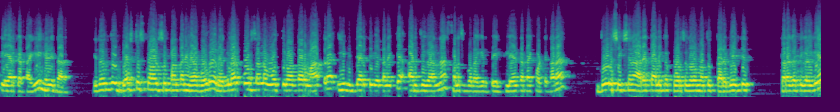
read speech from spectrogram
ಕ್ಲಿಯರ್ ಕಟ್ ಆಗಿ ಹೇಳಿದ್ದಾರೆ. ಇದೊಂದು ಬೆಸ್ಟ್ ಸ್ಕಾಲರ್ಶಿಪ್ ಅಂತಾನೆ ಹೇಳ್ಬೋದು. ರೆಗ್ಯುಲರ್ ಕೋರ್ಸ್ ಅನ್ನ ಓದ್ತಿರುವಂತವ್ರು ಮಾತ್ರ ಈ ವಿದ್ಯಾರ್ಥಿ ವೇತನಕ್ಕೆ ಅರ್ಜಿಗಳನ್ನ ಸಲ್ಲಿಸಬಹುದಾಗಿರುತ್ತೆ. ಇಲ್ಲಿ ಕ್ಲಿಯರ್ ಕಟ್ ಆಗಿ ಕೊಟ್ಟಿದ್ದಾರೆ. ದೂರ ಶಿಕ್ಷಣ, ಅರೆಕಾಲಿಕ ಕೋರ್ಸ್ಗಳು ಮತ್ತು ತರಬೇತಿ ತರಗತಿಗಳಿಗೆ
